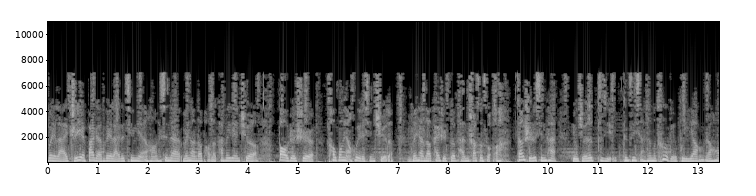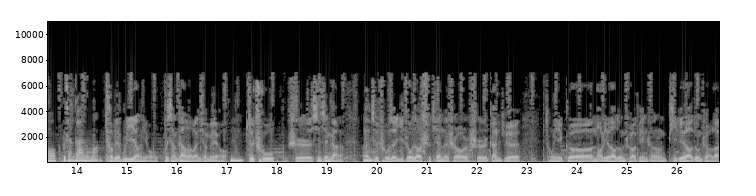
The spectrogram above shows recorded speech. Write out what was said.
未来、职业发展未来的青年哈。现在没想到跑到咖啡店去了，抱着是韬光养晦的心去的，没想到开始端盘子、刷厕所了。当时的心态有觉得自己跟自己想象的特别不一样，然后不想干了吗？特别不一样，有不想干了，完全没有。嗯，最初是新鲜感，呃，最初的一周到十天的时候是感觉从一个脑力劳动者变成体力劳动者了，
